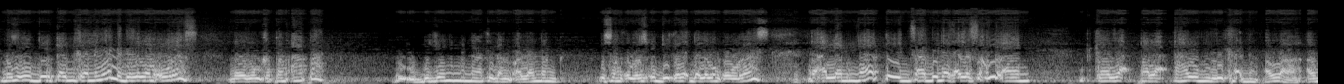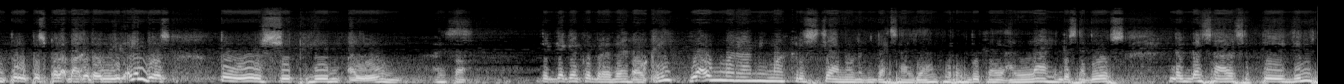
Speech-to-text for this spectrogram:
may overtime ka na yan na dalawang oras. Meron ka pang apat. Ibigyan naman natin ang alam ng isang oras, hindi kaya dalawang oras, na alam natin, sabi ng Allah sa Quran, kaya pala tayo nilikha ng Allah. Ang purpose pala, bakit tayo nilikha ng Diyos? To worship Him alone. Ay po. Dagdagan ko, brother. Okay? Yaong maraming mga Kristiyano nagdasal yan, pero hindi kay Allah, hindi sa Diyos. Nagdasal sa TV.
